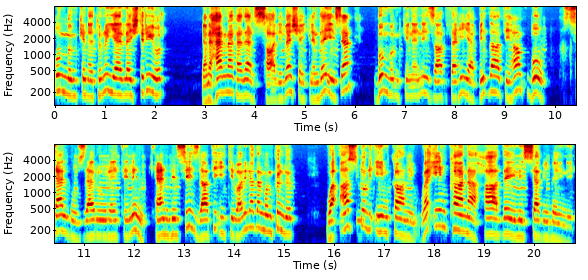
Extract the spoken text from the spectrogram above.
bu mümkünetunu yerleştiriyor. Yani her ne kadar salibe şeklinde ise bu mümküneni zat fehiye bidatiha bu selbu zaruretinin kendisi zati itibariyle de mümkündür. Ve aslul imkani ve imkana hadeyni sebileyni.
